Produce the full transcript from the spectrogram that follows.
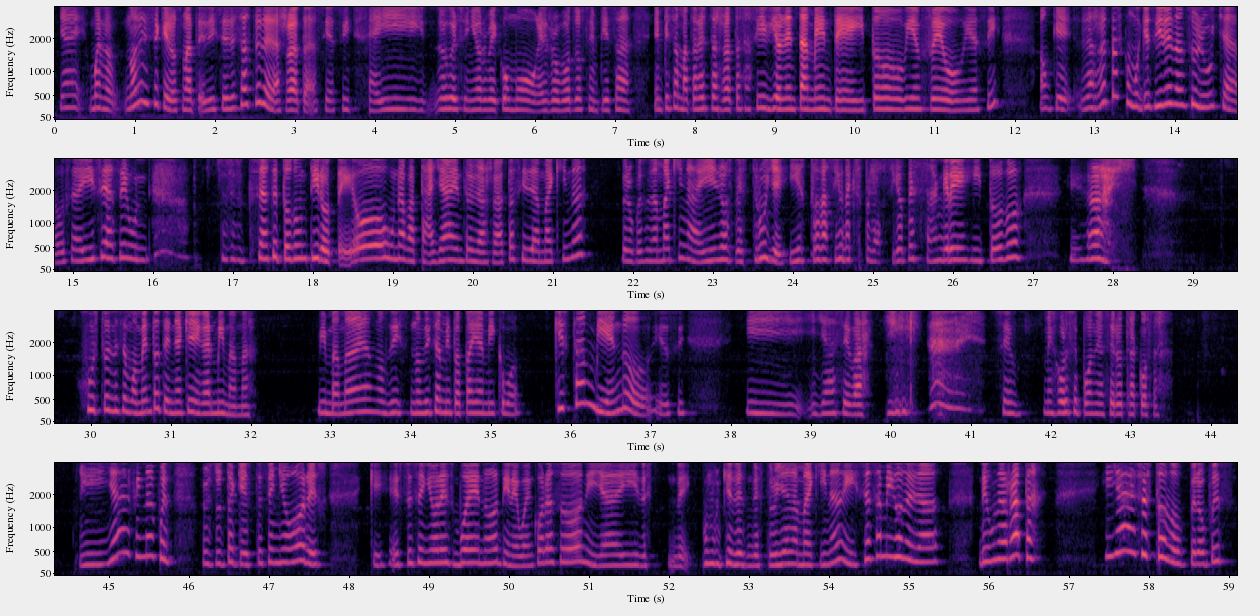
ya, bueno, no le dice que los mate, dice deshazte de las ratas y así. Ahí luego el señor ve cómo el robot los empieza, empieza a matar a estas ratas así violentamente y todo bien feo y así. Aunque las ratas como que sí le dan su lucha, o sea, ahí se hace un, se hace todo un tiroteo, una batalla entre las ratas y la máquina. Pero pues la máquina ahí los destruye y es toda así una explosión de sangre y todo. ay, justo en ese momento tenía que llegar mi mamá. Mi mamá nos dice, nos dice a mi papá y a mí como, ¿qué están viendo? Y así. Y, ya se va. se, mejor se pone a hacer otra cosa. Y ya al final pues resulta que este señor es que este señor es bueno, tiene buen corazón y ya ahí de, como que destruye la máquina y se hace amigo de la de una rata. Y ya eso es todo, pero pues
